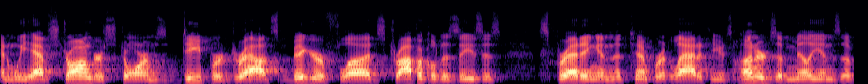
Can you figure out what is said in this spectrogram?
and we have stronger storms, deeper droughts, bigger floods, tropical diseases spreading in the temperate latitudes, hundreds of millions of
